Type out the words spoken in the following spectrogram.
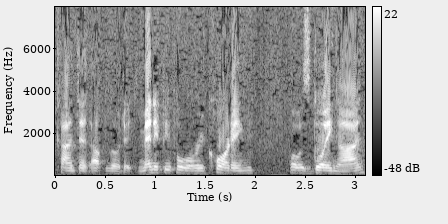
content uploaded. Many people were recording what was going on.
